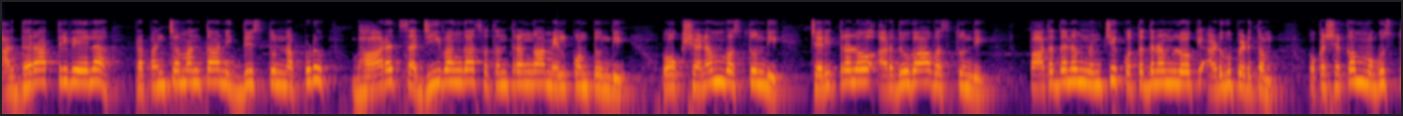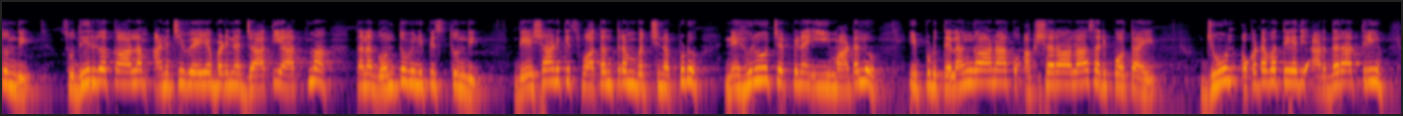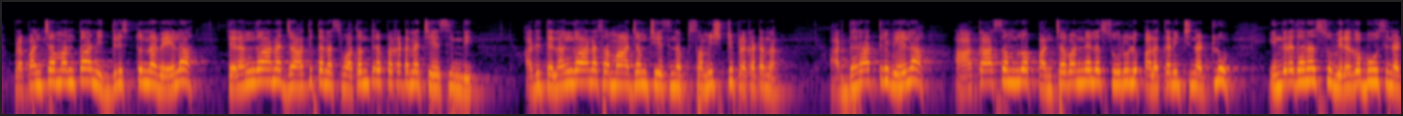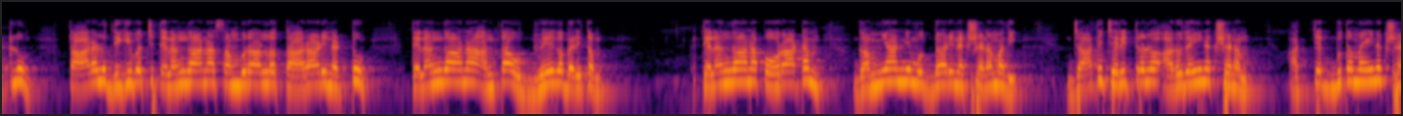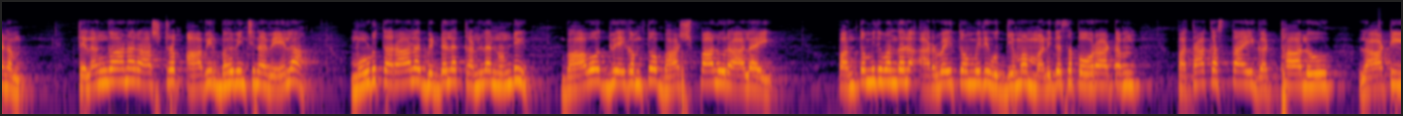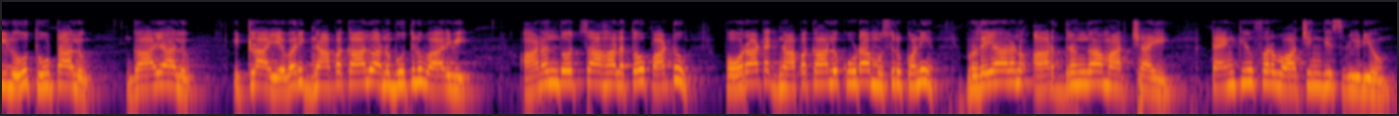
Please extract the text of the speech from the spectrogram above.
అర్ధరాత్రి వేళ ప్రపంచమంతా నిద్రిస్తున్నప్పుడు భారత్ సజీవంగా స్వతంత్రంగా మేల్కొంటుంది. ఓ క్షణం వస్తుంది. చరిత్రలో అరుదుగా వస్తుంది. పాతదనం నుంచి కొత్తదనంలోకి అడుగు పెడతాం. ఒక శకం ముగుస్తుంది. సుదీర్ఘకాలం అణచివేయబడిన జాతి ఆత్మ తన గొంతు వినిపిస్తుంది. దేశానికి స్వాతంత్రం వచ్చినప్పుడు నెహ్రూ చెప్పిన ఈ మాటలు ఇప్పుడు తెలంగాణకు అక్షరాలా సరిపోతాయి. జూన్ ఒకటవ తేదీ అర్ధరాత్రి ప్రపంచమంతా నిద్రిస్తున్న వేళ తెలంగాణ జాతి తన స్వతంత్ర ప్రకటన చేసింది. అది తెలంగాణ సమాజం చేసిన సమిష్టి ప్రకటన. అర్ధరాత్రి వేళ ఆకాశంలో పంచవన్నెల సూర్యులు పలకరించినట్లు ఇంద్రధనస్సు విరగబూసినట్లు తారలు దిగివచ్చి తెలంగాణ సంబురాల్లో తారాడినట్టు తెలంగాణ అంతా ఉద్వేగభరితం. తెలంగాణ పోరాటం గమ్యాన్ని ముద్దాడిన క్షణమది. జాతి చరిత్రలో అరుదైన క్షణం. అత్యద్భుతమైన క్షణం. తెలంగాణ రాష్ట్రం ఆవిర్భవించిన వేళ మూడు తరాల బిడ్డల కండ్ల నుండి భావోద్వేగంతో బాష్పాలు రాలాయి. పంతొమ్మిది వందల అరవై తొమ్మిది ఉద్యమం మలిదశ పోరాటం పతాకస్థాయి ఘట్టాలు లాఠీలు తూటాలు గాయాలు ఇట్లా ఎవరి జ్ఞాపకాలు అనుభూతులు వారివి? ఆనందోత్సాహాలతో పాటు పోరాట జ్ఞాపకాలు కూడా ముసురుకొని హృదయాలను ఆర్ద్రంగా మార్చాయి. Thank you for watching this video.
